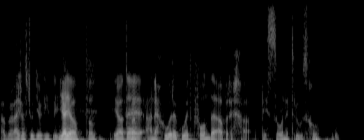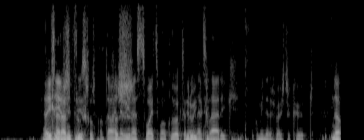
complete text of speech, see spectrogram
Aber weißt du, was Studio Ghibli ist? Ja, ja, voll. Ja, den habe ich hure gut gefunden, aber ich habe bis so nicht rausgekommen. Ja, ich wäre auch nicht rausgekommen. Und da habe ich wie ein zweites Mal geschaut und eine. Erklärung von meiner Schwester gehört Ja,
